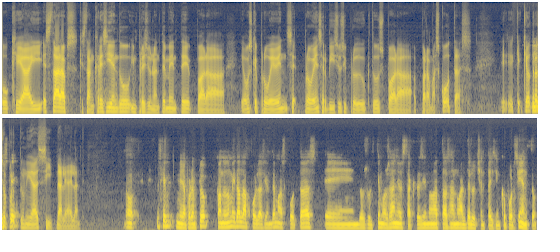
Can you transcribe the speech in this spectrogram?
o que hay startups que están creciendo impresionantemente para, digamos que proveen, proveen servicios y productos para, para mascotas. Eh, ¿qué, otras oportunidades? sí, dale, adelante. No, es que, mira, por ejemplo, cuando uno mira la población de mascotas en los últimos años, está creciendo a una tasa anual del 85%.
